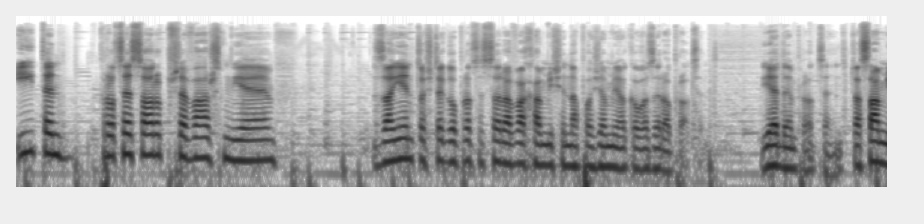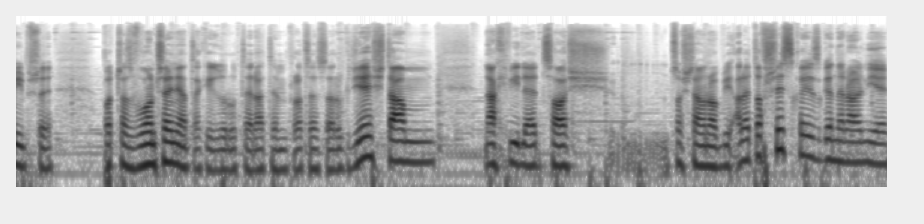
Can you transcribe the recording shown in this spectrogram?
I ten procesor przeważnie zajętość tego procesora waha mi się na poziomie około 0%. 1%. Czasami przy podczas włączenia takiego routera ten procesor gdzieś tam na chwilę coś, coś tam robi, ale to wszystko jest generalnie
